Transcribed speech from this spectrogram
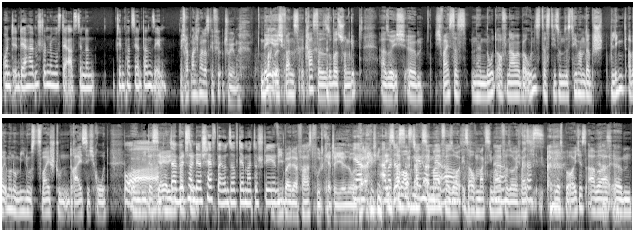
und in der halben Stunde muss der Arzt den den Patient dann sehen. Ich habe manchmal das Gefühl, Entschuldigung. Nee, ich fand's krass, dass es sowas schon gibt. Also ich, ähm, ich weiß, dass eine Notaufnahme bei uns, dass die so ein System haben, da blinkt aber immer nur minus zwei Stunden 30 rot. Irgendwie, das, ja, ja, da wird schon Patienten- der Chef bei uns auf der Matte stehen. Wie bei der Fastfood-Kette hier so. Ja, aber ist das aber auch Maximalversorger. auch. Ist auch Maximalversorger. ich weiß nicht, wie das bei euch ist, aber ähm,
